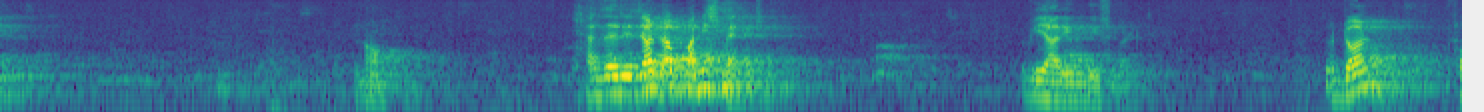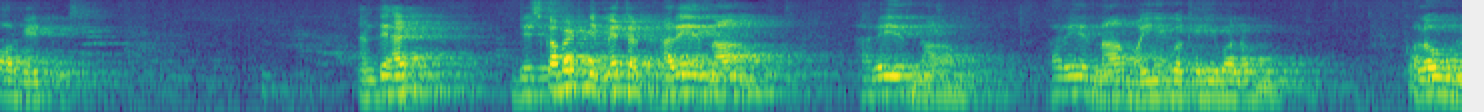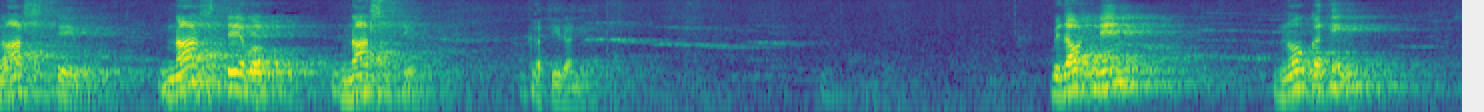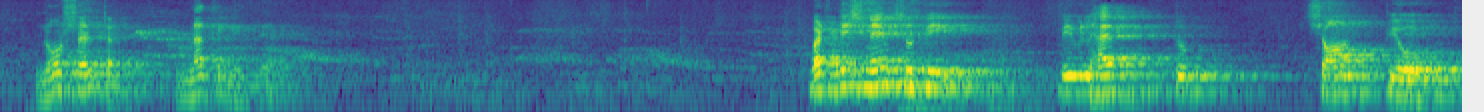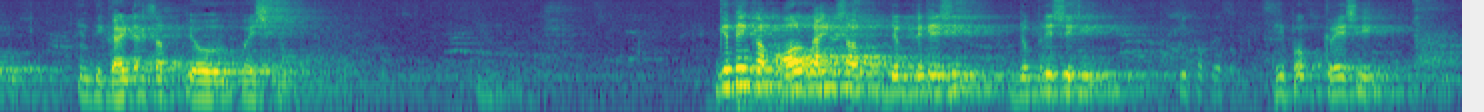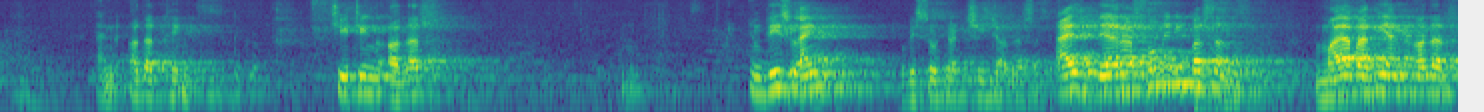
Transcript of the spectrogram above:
No. As a result of punishment, we are in this world. So don't forget this. And they had discovered the method Hare Naam, Hare Naam, Hare Naamaiva Kevalam, Kalau Nasteva, Nasteva, Nasteva, Gatiranyata. Without name, no gati, no shelter, nothing is there. But this name should be, we will have to chant pure in the guidance of pure Vaishnava. Giving up all kinds of duplication, duplicity, hypocrisy, hypocrisy, and other things, cheating others. In this line, we should not cheat others. As there are so many persons, Mayavadi and others,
